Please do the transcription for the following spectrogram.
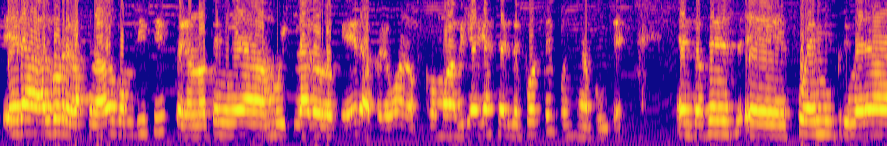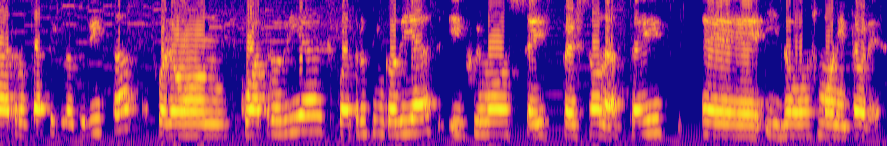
era algo relacionado con bicis, pero no tenía muy claro lo que era, pero bueno, como había que hacer deporte, pues me apunté. Entonces eh, fue mi primera ruta cicloturista, fueron cuatro días, cuatro o cinco días y fuimos seis personas, seis eh, y dos monitores.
